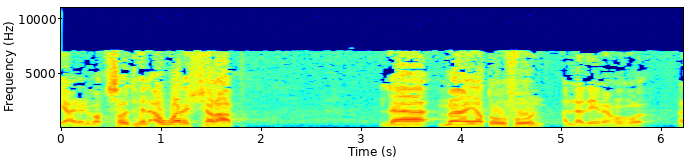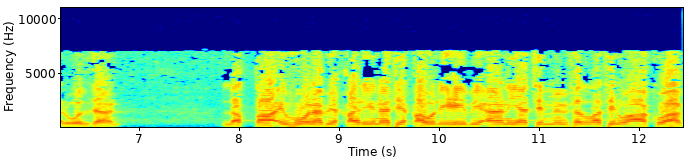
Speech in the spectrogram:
يعني المقصود في الأول الشراب لا ما يطوفون الذين هم الولدان. لا الطائفون بقرينة قوله بآنية من فضة وأكواب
